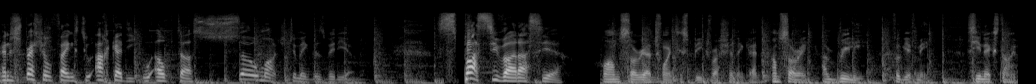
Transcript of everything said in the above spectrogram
And a special thanks to Arkady who helped us so much to make this video. Spasiba, Russia! Oh, I'm sorry, I'm trying to speak Russian again. I'm sorry. I'm really, forgive me. See you next time.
